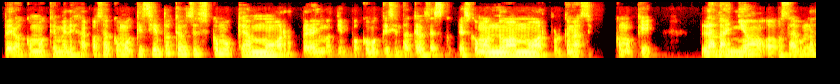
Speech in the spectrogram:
pero como que me deja, o sea, como que siento que a veces es como que amor, pero al mismo tiempo como que siento que a veces es como no amor, porque no así como que la dañó, o sea, de,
